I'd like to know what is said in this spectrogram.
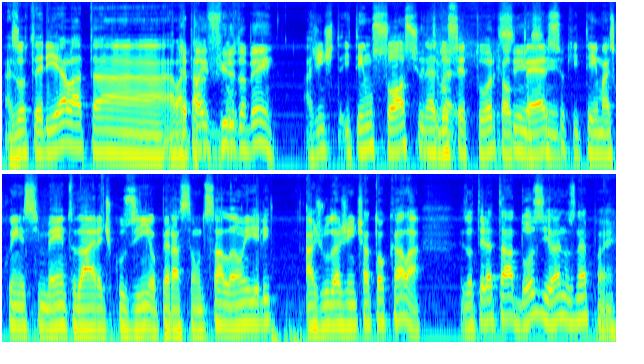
A risoteria, ela tá. Ela é tá pai e filho do... também? A gente e tem um sócio né, do setor, que é o sim, Tércio, sim. que tem mais conhecimento da área de cozinha, operação de salão, e ele ajuda a gente a tocar lá. A risoteria está há 12 anos, né, pai?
